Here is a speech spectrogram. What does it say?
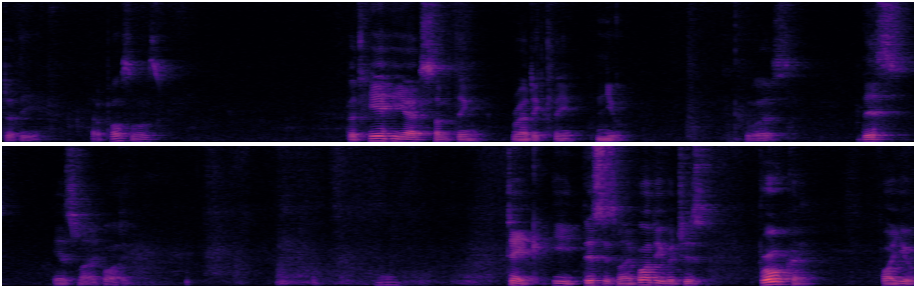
to the apostles. But here he adds something radically new. The words, This is my body. Take, eat, this is my body which is broken for you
